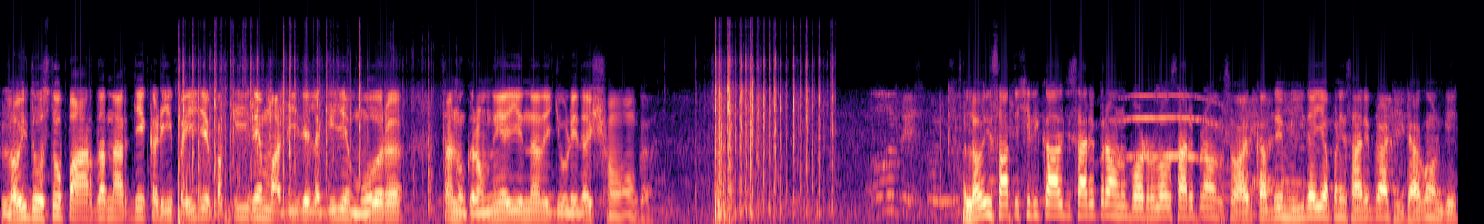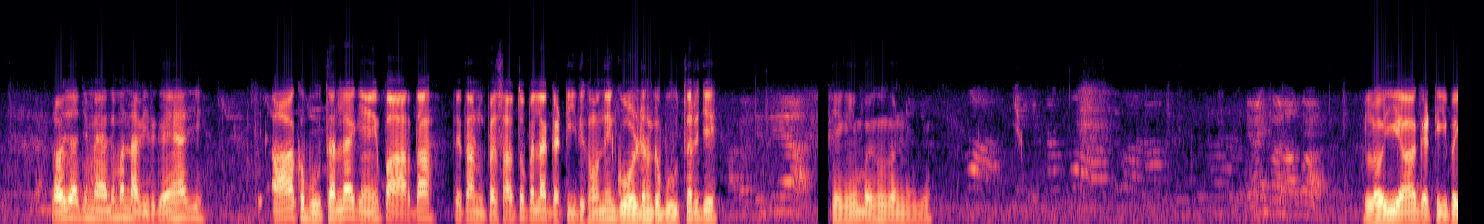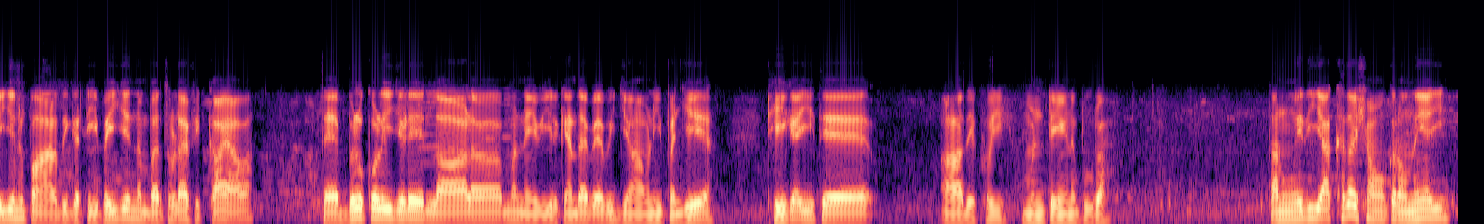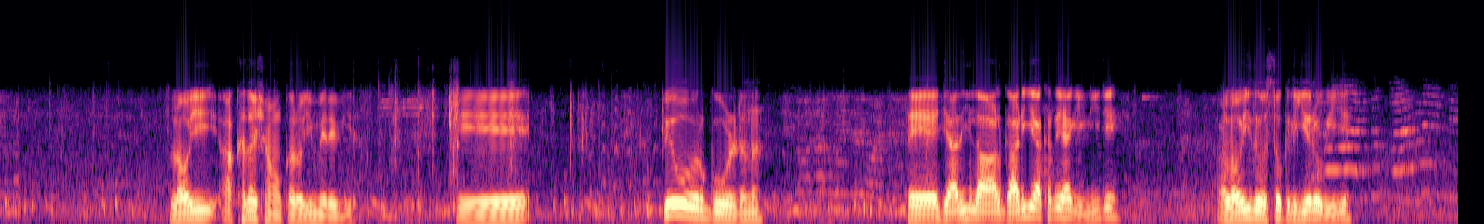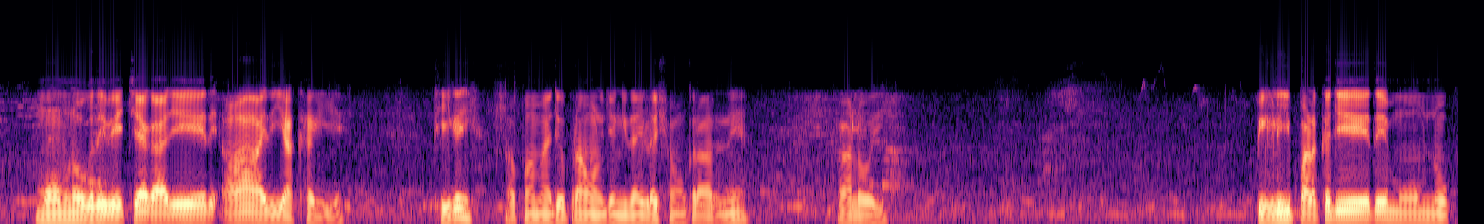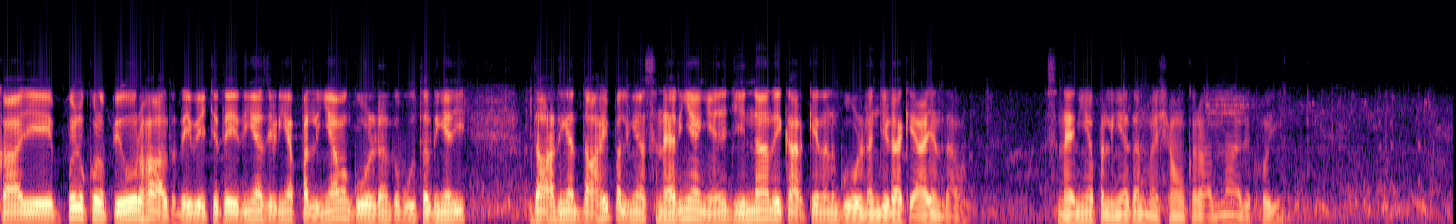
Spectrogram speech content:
ਲੋ ਜੀ ਦੋਸਤੋ, ਪਾਰ ਦਾ ਨਰ ਜੇ ਘੜੀ ਪਈ, ਜੇ ਪੱਕੀ ਤੇ ਮਾਦੀ ਦੇ ਲੱਗੀ ਜੇ ਮੋਹਰ, ਤੁਹਾਨੂੰ ਕਰਾਉਂਦੇ ਆ ਜੀ ਇਹਨਾਂ ਦੇ ਜੋੜੇ ਦਾ ਸ਼ੌਂਕ। ਲੋ ਜੀ, ਸਤਿ ਸ਼੍ਰੀ ਅਕਾਲ ਜੀ ਸਾਰੇ ਭਰਾਵਾਂ ਨੂੰ ਬਾਰਡਰ ਲੋ ਸਾਰੇ ਭਰਾਵਾਂ ਨੂੰ ਸਵਾਗਤ ਕਰਦੇ ਉਮੀਦ ਆ ਜੀ ਆਪਣੇ ਸਾਰੇ ਭਰਾ ਠੀਕ ਠਾਕ ਹੋਣਗੇ। ਲੋ ਜੀ, ਅੱਜ ਮੈਂ ਤੇ ਮੰਨਾ ਵੀਰ ਗਏ ਹਾਂ ਜੀ, ਤੇ ਆਹ ਕਬੂਤਰ ਲੈ ਕੇ ਆਏ ਪਾਰ ਦਾ, ਤੇ ਤੁਹਾਨੂੰ ਸਭ ਤੋਂ ਪਹਿਲਾਂ ਗੱਟੀ ਦਿਖਾਉਂਦੇ ਗੋਲਡਨ ਕਬੂਤਰ ਜੇ। ਜੇ ਕਹੀਂ ਬਖੋ ਕਰਨੇ ਜੀ। ਲਓ ਜੀ, ਆਹ ਗੱਟੀ ਪਈ ਜੇ, ਇਹਨੂੰ ਪਾਰ ਦੀ ਗੱਟੀ ਪਈ ਜੇ, ਨੰਬਰ ਥੋੜਾ ਫਿੱਕਾ ਆ ਵਾ। ਤੇ ਬਿਲਕੁਲ ਹੀ ਜਿਹੜੇ ਲਾਲ ਮੰਨੇ ਵੀਰ ਕਹਿੰਦਾ ਪਿਆ ਵੀ ਜਾਮਣੀ ਪੰਜੇ ਆ। ਠੀਕ ਹੈ ਜੀ, ਤੇ ਆਹ ਦੇਖੋ ਜੀ ਮੇਨਟੇਨ ਪੂਰਾ। ਤੁਹਾਨੂੰ ਇਹਦੀ ਅੱਖ ਦਾ ਸ਼ੌਂਕ ਕਰਾਉਂਦੇ ਆ ਜੀ। ਲਓ ਜੀ, ਅੱਖ ਦਾ ਸ਼ੌਂਕ ਕਰੋ ਜੀ ਮੇਰੇ ਵੀਰ। ਤੇ ਪਿਓਰ 골ਡਨ ਤੇ ਜਿਆਦੀ ਲਾਲ ਗਾੜੀ ਅੱਖ ਤੇ ਹੈਗੀ ਨਹੀਂ ਜੇ। ਲਓ ਜੀ, ਦੋਸਤੋ ਕਲੀਅਰ ਹੋ ਗਈ ਜੇ। ਮੋਮਨੋਕ ਦੇ ਵਿੱਚ ਹੈਗਾ ਜੇ ਤੇ ਆਹ ਇਹਦੀ ਅੱਖ ਹੈਗੀ ਜੇ। ਠੀਕ ਹੈ ਜੀ? ਆਪਾਂ ਮੈਂ ਜੋ ਭਰਾਵਾਂ ਨੂੰ ਚੰਗੀ ਦਾ ਜਿਹੜਾ ਸ਼ੌਂਕ ਕਰਾ ਦਿੰਦੇ ਆ। ਆ ਲਓ ਜੀ। ਪੀਲੀ ਪਲਕ ਜੇ ਤੇ ਮੋਮ ਨੋਕਾ ਜੇ ਬਿਲਕੁਲ ਪਿਓਰ ਹਾਲਤ ਦੇ ਵਿੱਚ ਤੇ ਇਹਦੀਆਂ ਜਿਹੜੀਆਂ ਪੱਲੀਆਂ ਵਾ 골ਡਨ ਕਬੂਤਰ ਦੀਆਂ ਜੀ 10 ਦੀਆਂ 10 ਹੀ ਪੱਲੀਆਂ ਸੁਨਹਿਰੀਆਂ ਹੈਗੀਆਂ ਜੀ, ਜਿਨ੍ਹਾਂ ਦੇ ਕਰਕੇ ਇਹਨਾਂ ਨੂੰ 골ਡਨ ਜਿਹੜਾ ਕਿਹਾ ਜਾਂਦਾ ਵਾ। ਸੁਨਹਿਰੀਆਂ ਪੱਲੀਆਂ ਤੁਹਾਨੂੰ ਮੈਂ ਸ਼ੌਂਕ ਕਰਾ ਦਿੰਦਾ ਦੇਖੋ ਜੀ।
